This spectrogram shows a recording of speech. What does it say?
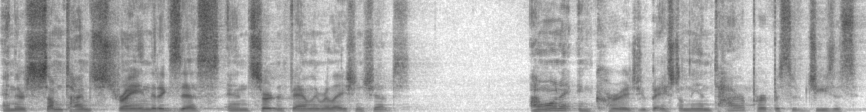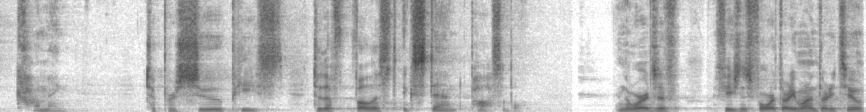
and there's sometimes strain that exists in certain family relationships. I want to encourage you, based on the entire purpose of Jesus coming, to pursue peace to the fullest extent possible. In the words of Ephesians 4 31 and 32.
